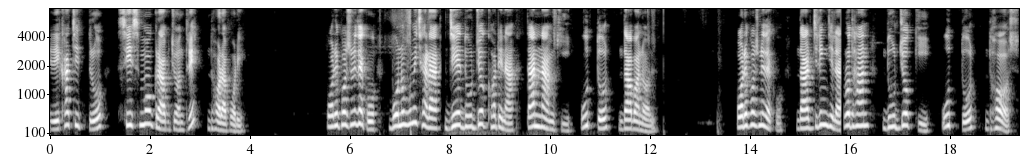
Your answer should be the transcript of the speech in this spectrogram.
রেখাচিত্র সিসমোগ্রাফ যন্ত্রে ধরা পড়ে। পরে প্রশ্নে দেখো। বনভূমি ছাড়া যে দুর্যোগ ঘটে না, তার নাম কি? উত্তর, দাবানল। পরে প্রশ্নে দেখো, দার্জিলিং জেলার প্রধান দুর্যোগ কি? উত্তর, ধস।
